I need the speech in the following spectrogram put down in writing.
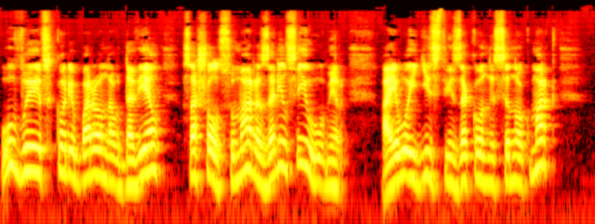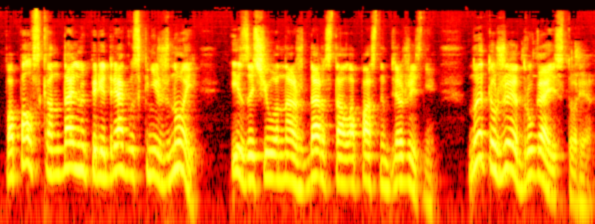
Увы, вскоре барон овдовел, сошел с ума, разорился и умер – а его единственный законный сынок Марк попал в скандальную передрягу с княжной, из-за чего наш дар стал опасным для жизни. Но это уже другая история.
